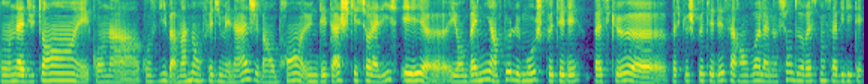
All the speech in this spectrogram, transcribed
on a du temps et qu'on se dit bah maintenant on fait du ménage, et ben on prend une des tâches qui est sur la liste et, euh, on bannit un peu le mot je peux t'aider parce que euh, parce que je peux t'aider ça renvoie à la notion de responsabilité.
